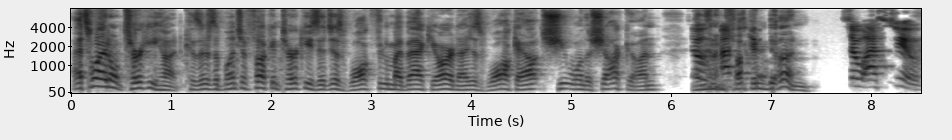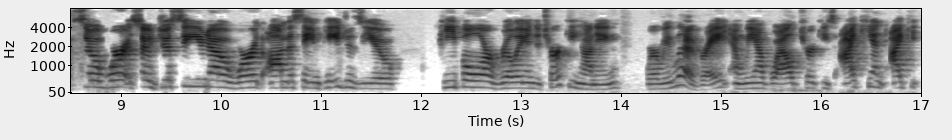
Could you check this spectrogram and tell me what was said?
that's why I don't turkey hunt because there's a bunch of fucking turkeys that just walk through my backyard and I just walk out, shoot one with a shotgun, So and then I'm fucking too. done. So us too. So we're so just so you know, we're on the same page as you. People are really into turkey hunting where we live, right? And we have wild turkeys. I can't. I can't.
